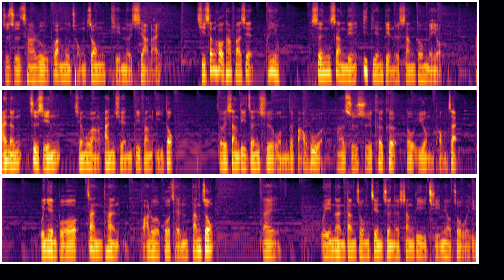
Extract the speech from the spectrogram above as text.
直直插入灌木丛中，停了下来。起身后，他发现，哎呦，身上连一点点的伤都没有，还能自行前往安全地方移动。这位上帝真是我们的保护啊！他时时刻刻都与我们同在。文彦博赞叹滑落过程当中，在危难当中见证了上帝奇妙作为与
